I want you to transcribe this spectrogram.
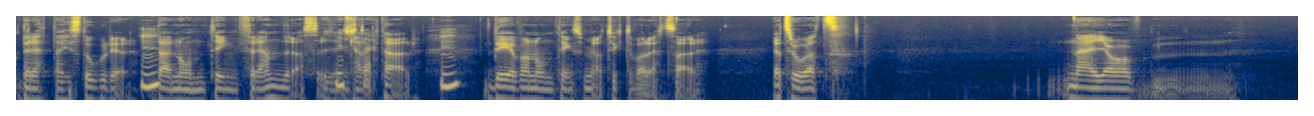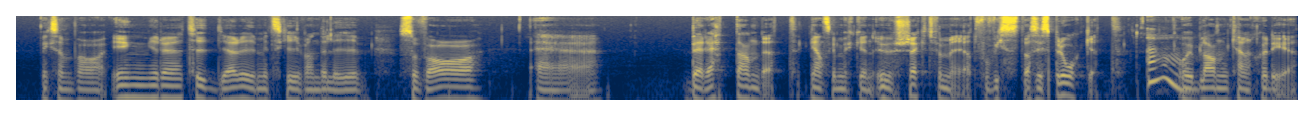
berätta historier Mm. där någonting förändras i en Just det. karaktär. Mm. Det var någonting som jag tyckte var rätt så här. Jag tror att när jag mm, liksom var yngre, tidigare i mitt skrivande liv, så var eh, berättandet ganska mycket en ursäkt för mig att få vistas i språket. Ah, Och ibland kanske det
